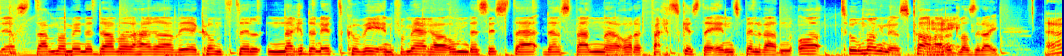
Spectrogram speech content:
Det stemmer, mine damer og herrer. Vi er kommet til Nerdenytt, hvor vi informerer om det siste, det spennende og det ferskeste innen spillverden. Og Tor Magnus, hva har du til oss i dag? Ja,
